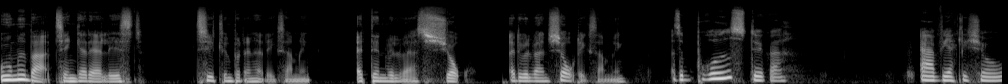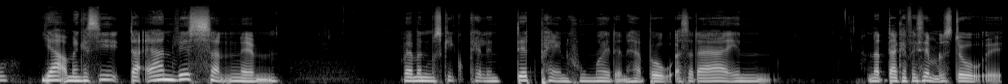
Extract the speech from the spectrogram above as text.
Umiddelbart tænker jeg, da jeg læste titlen på den her digtsamling, at den vil være sjov. At det vil være en sjov digtsamling. Altså brudstykker er virkelig sjove. Ja, og man kan sige, der er en vis sådan, øhm, hvad man måske kunne kalde en deadpan humor i den her bog. Altså der er en, når, der kan for eksempel stå, øh,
